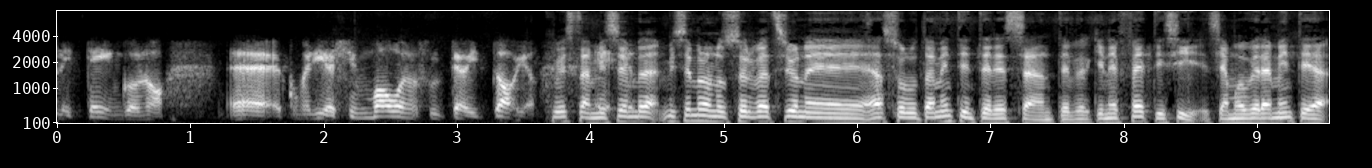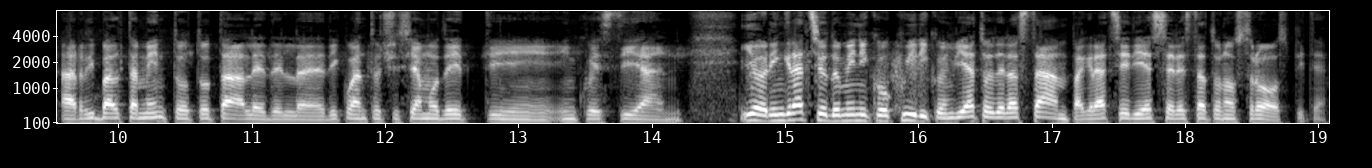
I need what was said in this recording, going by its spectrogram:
le tengono eh, come dire, si muovono sul territorio. Questa mi, eh, sembra, mi, sembra, un'osservazione assolutamente interessante perché in effetti sì, siamo veramente al ribaltamento totale del, di quanto ci siamo detti in questi anni. Io ringrazio Domenico Quirico, inviato della stampa, grazie di essere stato nostro ospite.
